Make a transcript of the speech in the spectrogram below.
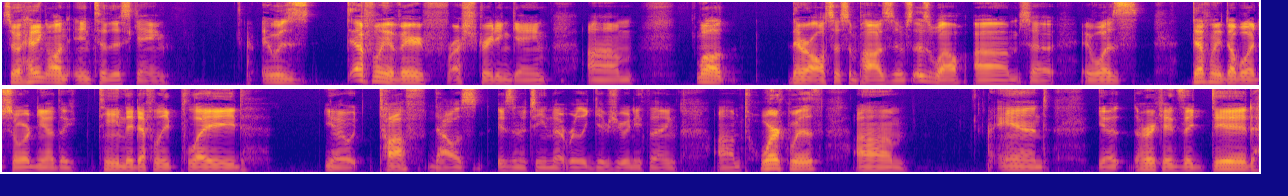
So heading on into this game, it was definitely a very frustrating game. Um, well, there are also some positives as well. Um, so it was definitely a double edged sword. You know, the team they definitely played, you know, tough. Dallas isn't a team that really gives you anything um, to work with. Um, and you know, the Hurricanes they did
